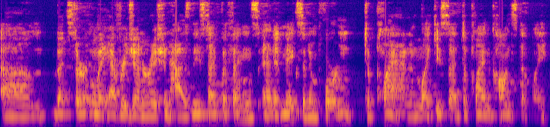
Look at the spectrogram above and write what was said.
Um, but certainly every generation has these type of things and it makes it important to plan and like you said to plan constantly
